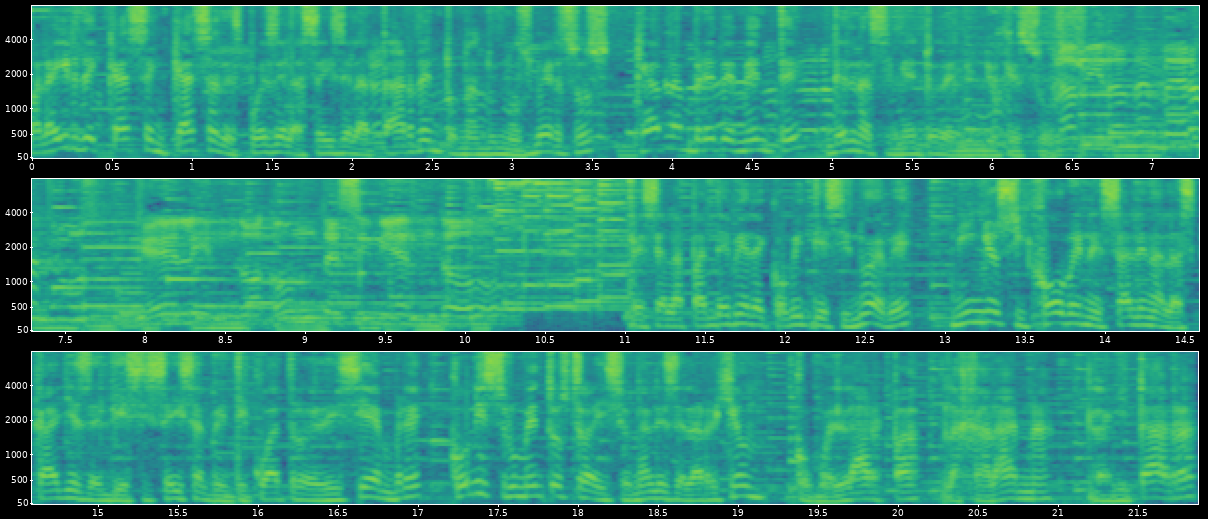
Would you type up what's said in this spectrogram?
para ir de casa en casa después de las 6 de la tarde entonando unos versos que hablan brevemente del nacimiento del niño Jesús. Navidad en Veracruz, qué lindo acontecimiento. Pese a la pandemia de COVID-19, niños y jóvenes salen a las calles del 16 al 24 de diciembre con instrumentos tradicionales de la región, como el arpa, la jarana, la guitarra,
